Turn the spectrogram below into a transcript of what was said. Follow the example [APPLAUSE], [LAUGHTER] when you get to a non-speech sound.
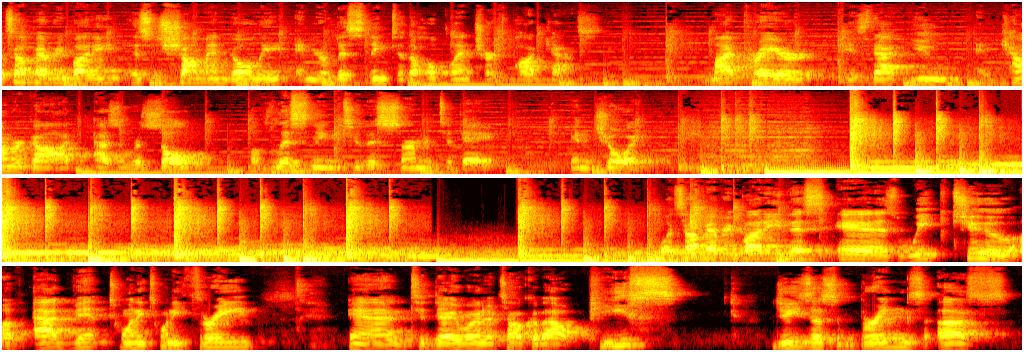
What's up, everybody? This is Shawn Mandoli, and you're listening to the Hopeland Church podcast. My prayer is that you encounter God as a result of listening to this sermon today. Enjoy. What's up, everybody? This is week two of Advent 2023, and today we're going to talk about peace. Jesus brings us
